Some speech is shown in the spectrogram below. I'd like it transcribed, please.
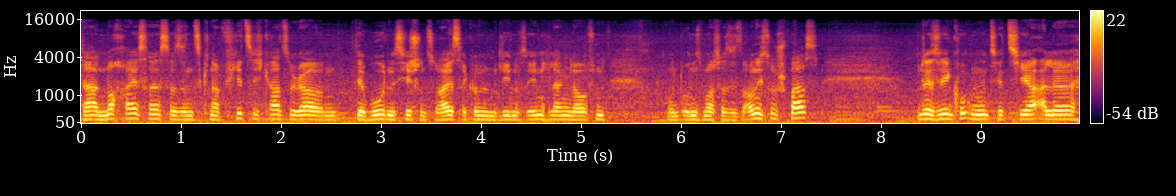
da noch heißer ist. Da sind es knapp 40 Grad sogar und der Boden ist hier schon zu heiß. Da können wir mit Linus eh nicht langlaufen. Und uns macht das jetzt auch nicht so Spaß. Und deswegen gucken wir uns jetzt hier alle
